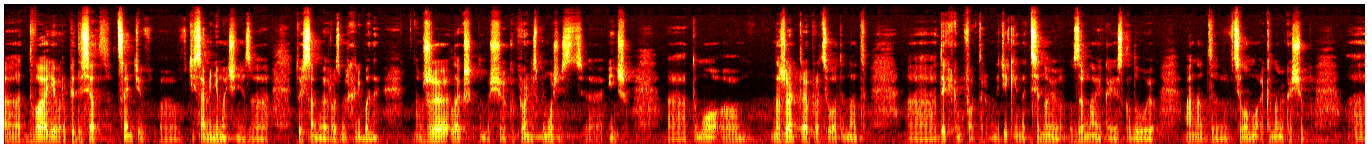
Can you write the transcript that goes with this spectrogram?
е, 2 євро 50 центів е, в тій самій Німеччині за той самий розмір хлібини вже легше, тому що купівельна спроможність е, інша. Е, Тому, е, на жаль, треба працювати над е, декількома факторами, не тільки над ціною зерна, яка є складовою, а над е, в цілому економікою, щоб е,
